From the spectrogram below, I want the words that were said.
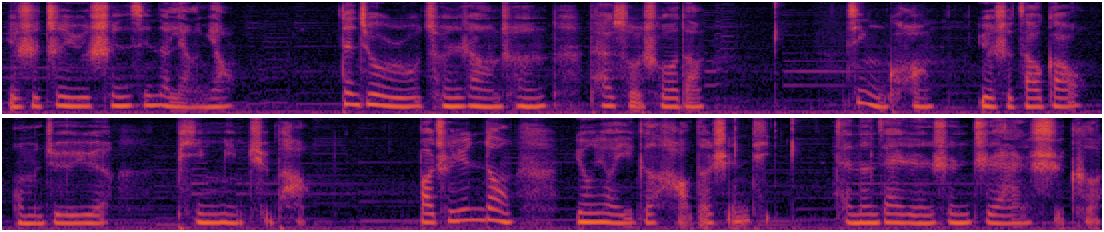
也是治愈身心的良药。但就如村上春他所说的，境况越是糟糕，我们就越拼命去跑，保持运动，拥有一个好的身体。才能在人生至暗时刻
